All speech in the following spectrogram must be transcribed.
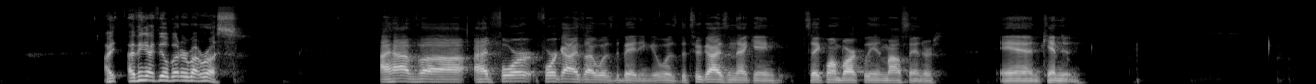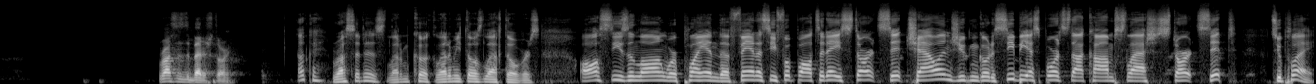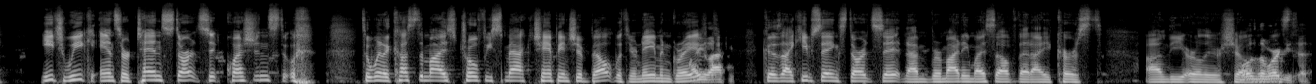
I, I think I feel better about Russ. I have uh, I had four four guys I was debating. It was the two guys in that game, Saquon Barkley and Miles Sanders, and Cam Newton. Russ is the better story. Okay, Russ, it is. Let him cook. Let him eat those leftovers. All season long, we're playing the Fantasy Football Today Start Sit Challenge. You can go to cbssports.com slash start sit to play. Each week, answer 10 start sit questions to, to win a customized Trophy Smack Championship belt with your name Why are engraved. you laughing? Because I keep saying start sit, and I'm reminding myself that I cursed on the earlier show. What was the word you said?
